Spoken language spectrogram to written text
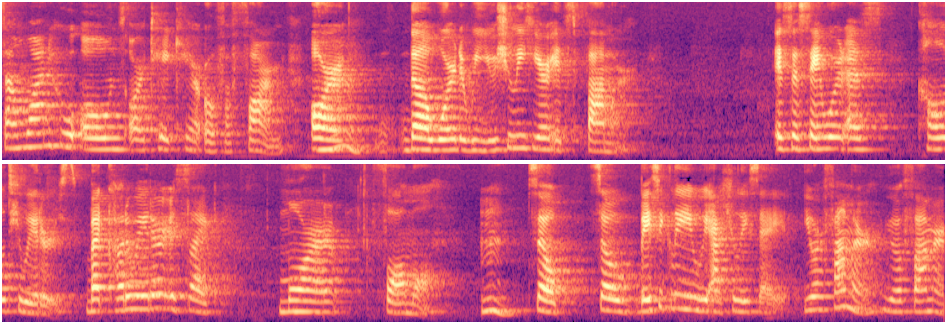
someone who owns or take care of a farm or mm. the word we usually hear is farmer. It's the same word as cultivators but cultivator is like more formal. Mm. So so basically we actually say you're a farmer you're a farmer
